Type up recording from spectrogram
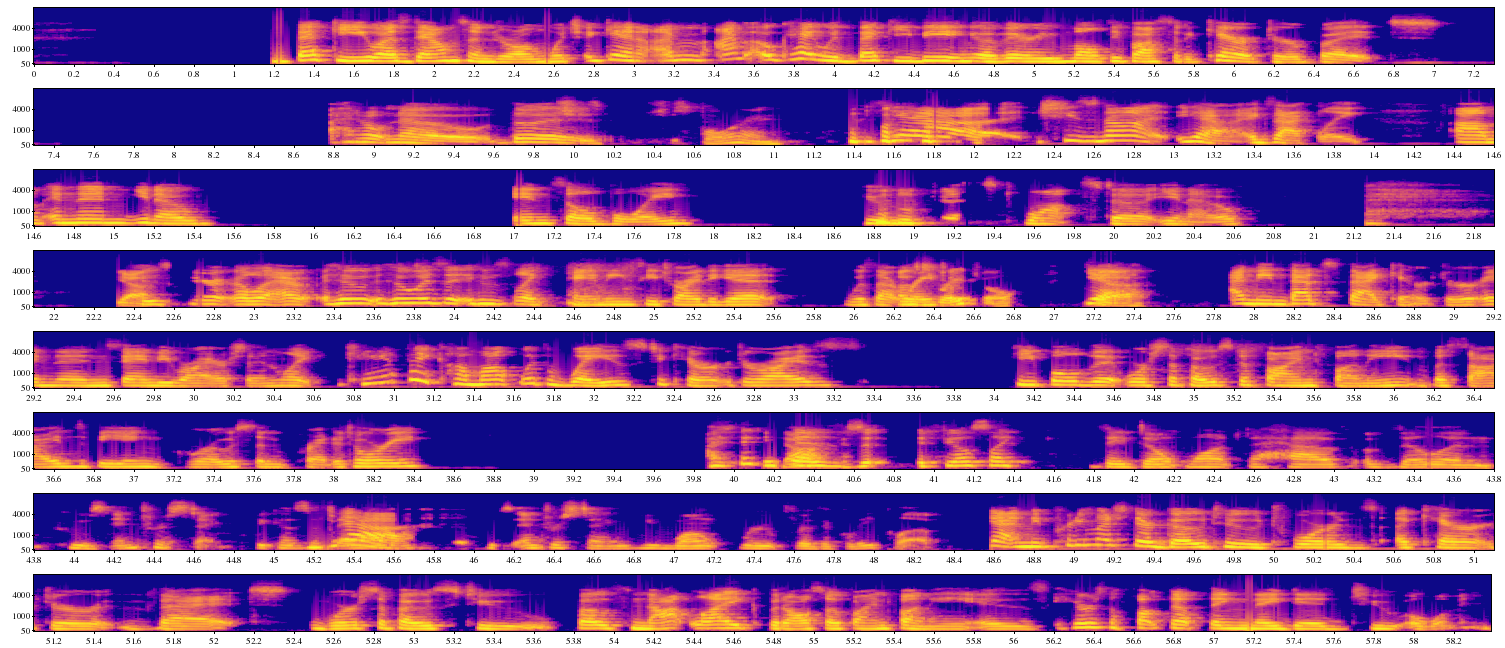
Becky who has Down syndrome, which again, I'm I'm okay with Becky being a very multifaceted character, but I don't know the she's she's boring. yeah she's not yeah exactly um and then you know incel boy who just wants to you know Yeah. who's who who is it who's like panties he tried to get was that oh, That was Rachel? Rachel. yeah. I mean, that's that character. And then Sandy Ryerson. Like, can't they come up with ways to characterize people that we're supposed to find funny besides being gross and predatory? I think not Because- because it, it feels like they don't want to have a villain who's interesting because if they Yeah. have a villain who's interesting, you won't root for the Glee Club. Yeah, I mean, pretty much their go to towards a character that we're supposed to both not like but also find funny is here's the fucked up thing they did to a woman.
